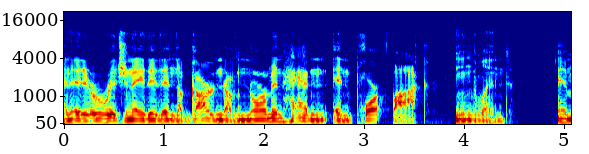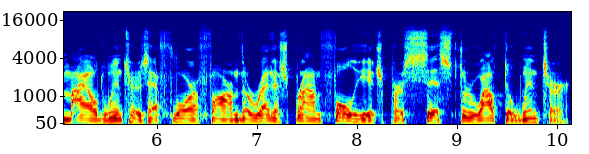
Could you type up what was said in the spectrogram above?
and it originated in the garden of Norman Hadden in Porlock, England. In mild winters at Flora Farm, the reddish brown foliage persists throughout the winter.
